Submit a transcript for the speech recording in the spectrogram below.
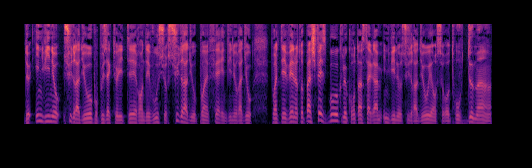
de Invino Sud Radio. Pour plus d'actualités, rendez-vous sur sudradio.fr, invinoradio.tv, notre page Facebook, le compte Instagram Invino Sud Radio et on se retrouve demain.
